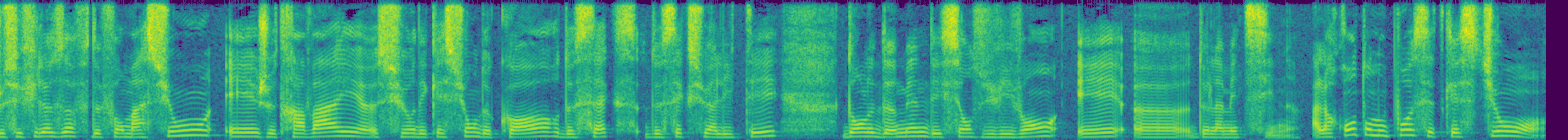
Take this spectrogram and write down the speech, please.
Je suis philosophe de formation et je travaille sur des questions de corps, de sexe, de sexualité dans le domaine des sciences du vivant et euh, de la médecine. Alors quand on nous pose cette question,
